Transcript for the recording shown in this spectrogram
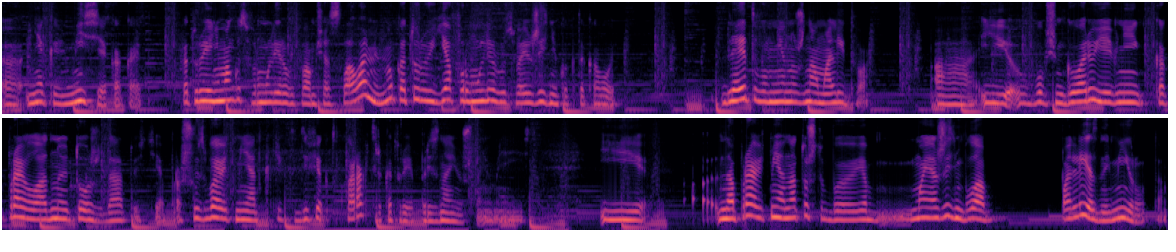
э, некая миссия какая-то, которую я не могу сформулировать вам сейчас словами, но которую я формулирую своей жизнью как таковой. Для этого мне нужна молитва. А, и, в общем, говорю я в ней, как правило, одно и то же, да, то есть я прошу избавить меня от каких-то дефектов характера, которые я признаю, что они у меня есть, и направить меня на то, чтобы я- моя жизнь была полезной миру, там.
